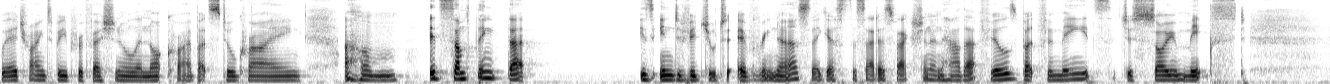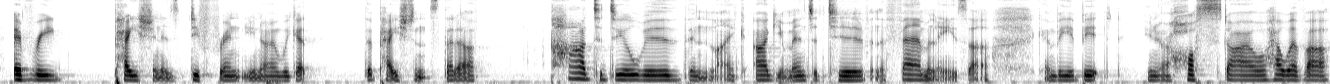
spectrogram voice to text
we're trying to be professional and not cry, but still crying. Um, it's something that is individual to every nurse, I guess, the satisfaction and how that feels. But for me, it's just so mixed. Every patient is different, you know, we get the patients that are hard to deal with and like argumentative and the families are can be a bit you know hostile. However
